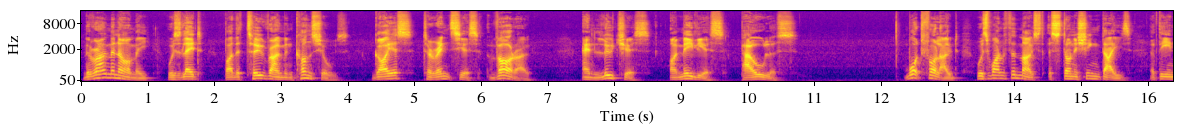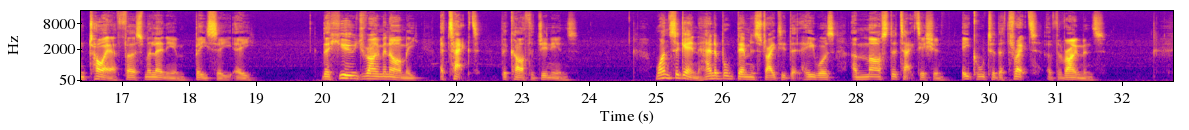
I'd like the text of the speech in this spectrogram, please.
The Roman army was led by the two Roman consuls, Gaius Terentius Varro and Lucius Aemilius Paulus. What followed was one of the most astonishing days of the entire first millennium BCE. The huge Roman army attacked the Carthaginians. Once again, Hannibal demonstrated that he was a master tactician equal to the threat of the Romans.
